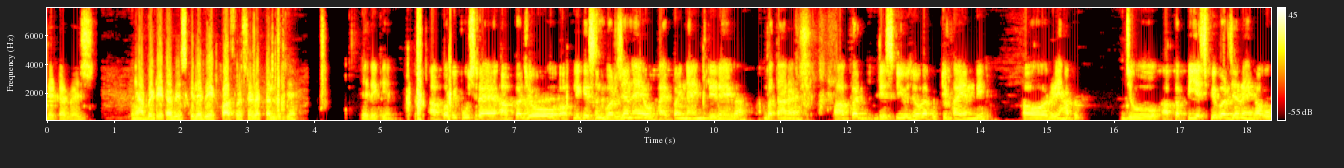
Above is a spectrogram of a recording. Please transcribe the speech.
डेटाबेस यहाँ पे डेटाबेस के लिए भी एक पासवर्ड सेलेक्ट कर लीजिए। ये देखिए। आपको अभी पूछ रहा है, आपका जो एप्लीकेशन वर्जन है, वो 5.93 रहेगा, बता रहा है। आपका डिस्क यूज़ होगा 55 फाइव और यहाँ पे जो आपका पीएचपी वर्जन रहेगा, वो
